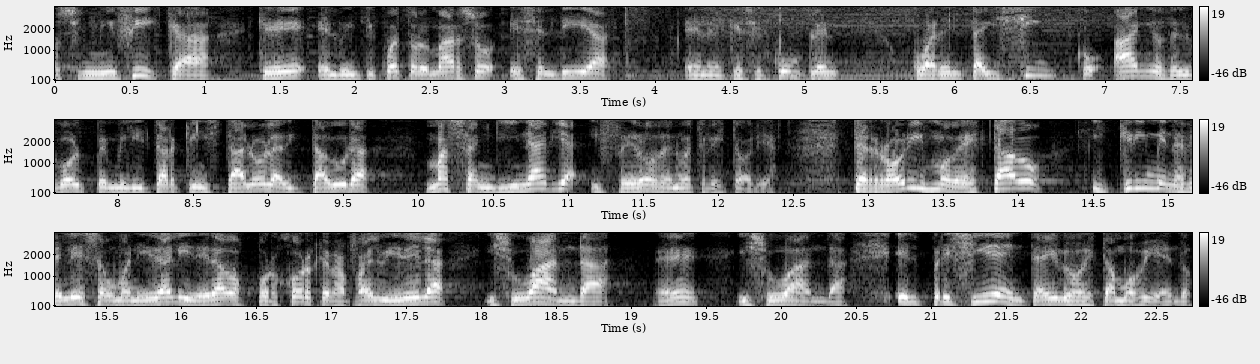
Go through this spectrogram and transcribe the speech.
Significa que el 24 de marzo es el día en el que se cumplen 45 años del golpe militar que instaló la dictadura más sanguinaria y feroz de nuestra historia. Terrorismo de Estado y crímenes de lesa humanidad liderados por Jorge Rafael Videla y su banda. ¿eh? Y su banda. El presidente, ahí lo estamos viendo,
